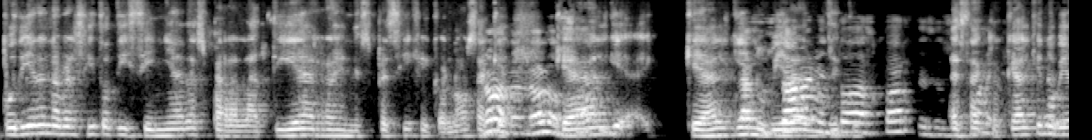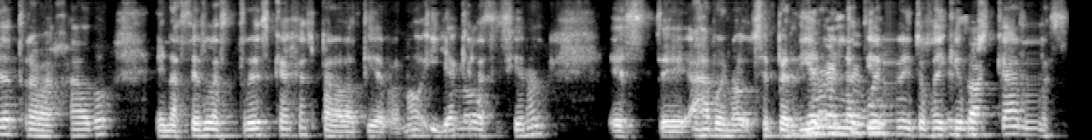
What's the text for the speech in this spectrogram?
pudieran haber sido diseñadas para la Tierra en específico, ¿no? O sea, que, no, no, que alguien, que alguien hubiera en todas partes. exacto, que alguien hubiera trabajado en hacer las tres cajas para la tierra, ¿no? Y ya que las hicieron, este, ah, bueno, se perdieron en la este tierra, entonces hay que buscarlas.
